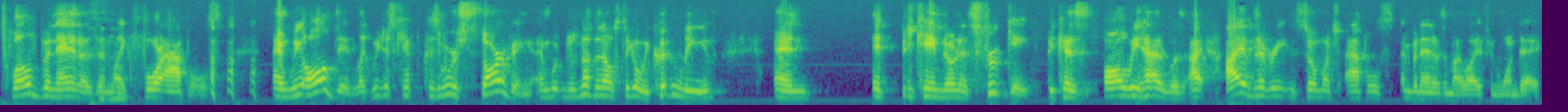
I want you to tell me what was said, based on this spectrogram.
12 bananas and like mm-hmm. four apples. and we all did. Like, we just kept, because we were starving and there was nothing else to go. We couldn't leave. And it became known as Fruitgate because all we had was, I, I have never eaten so much apples and bananas in my life in one day.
